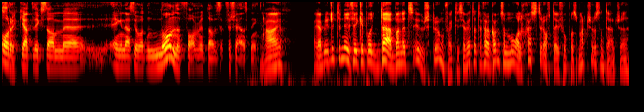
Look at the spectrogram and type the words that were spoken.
orkat liksom eh, ägna sig åt någon form av försvenskning. Nej. Jag blir lite nyfiken på dabbandets ursprung faktiskt. Jag vet att det förekommit som målgester ofta i fotbollsmatcher och sånt där. Så...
